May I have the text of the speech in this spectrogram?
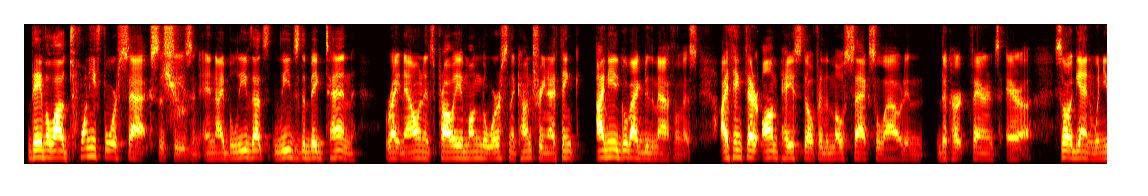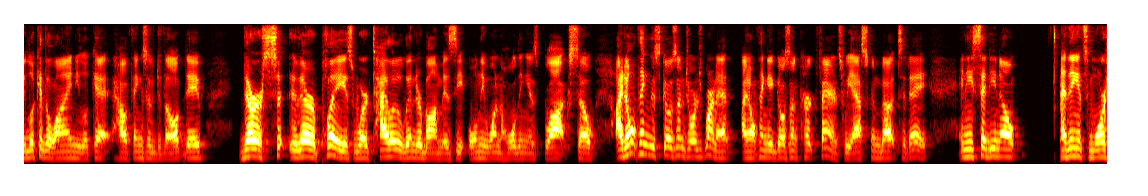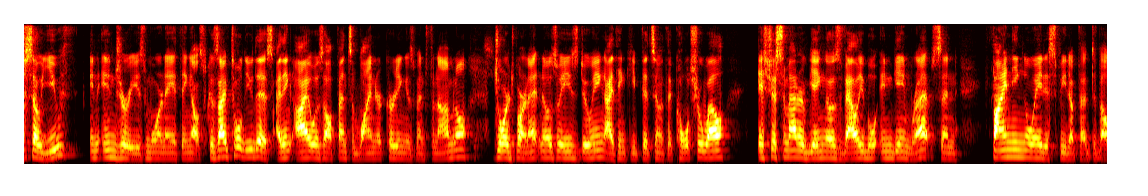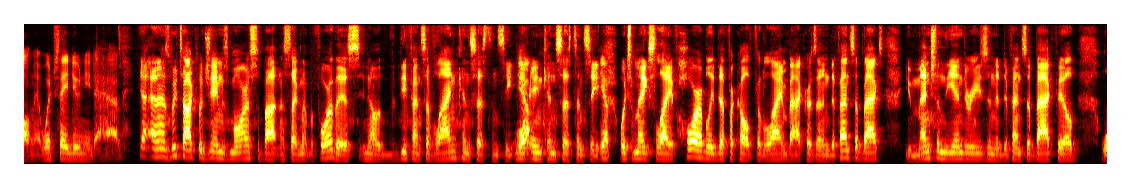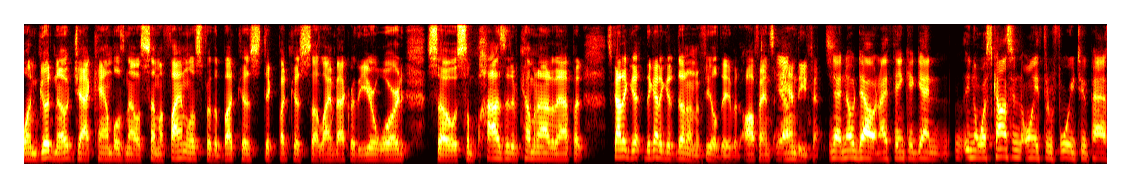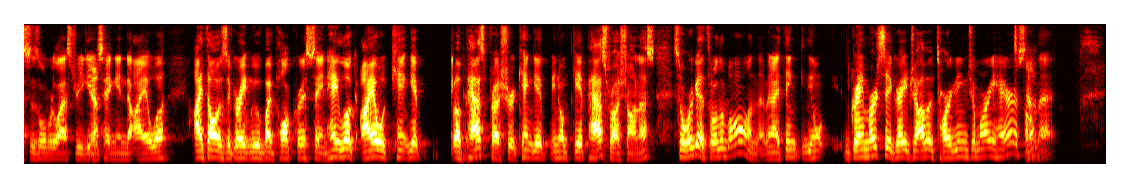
they've allowed 24 sacks this season, and I believe that leads the Big Ten right now, and it's probably among the worst in the country. And I think I need to go back and do the math on this. I think they're on pace though for the most sacks allowed in the Kirk Ferentz era. So again, when you look at the line, you look at how things have developed, Dave. There are there are plays where Tyler Linderbaum is the only one holding his block. So I don't think this goes on George Barnett. I don't think it goes on Kirk Ferentz. We asked him about it today, and he said, you know, I think it's more so youth and injuries more than anything else. Because I've told you this, I think Iowa's offensive line recruiting has been phenomenal. George Barnett knows what he's doing. I think he fits in with the culture well. It's just a matter of getting those valuable in-game reps and finding a way to speed up that development, which they do need to have. Yeah, and as we talked with James Morris about in a segment before this, you know, the defensive line consistency or inconsistency, Yep. which makes life horribly difficult for the linebackers and defensive backs. You mentioned the injuries in the defensive backfield. One good note: Jack Campbell is now a semifinalist for the Butkus Dick Butkus uh, Linebacker of the Year award. So some positive coming out of that, but it's got to get they got to get it done on the field, David, offense Yeah. and defense. Yeah, no doubt. And I think again, you know, Wisconsin only threw 42 passes over the last three games Yeah. heading Iowa. I thought it was a great move by Paul Chryst saying, "Hey, look, Iowa can't get uh, pass pressure, it can't get you know get pass rush on us, so we're going to throw the ball on them." And I think you know Graham Mertz did a great job of targeting Jermari Harris on that.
